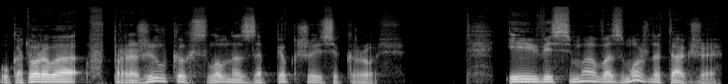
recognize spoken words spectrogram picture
у которого в прожилках словно запекшаяся кровь. И весьма возможно также,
